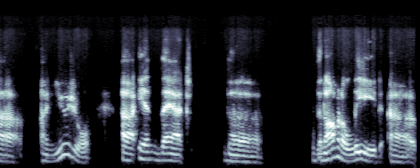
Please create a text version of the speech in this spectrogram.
uh, unusual uh, in that the the nominal lead, uh,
